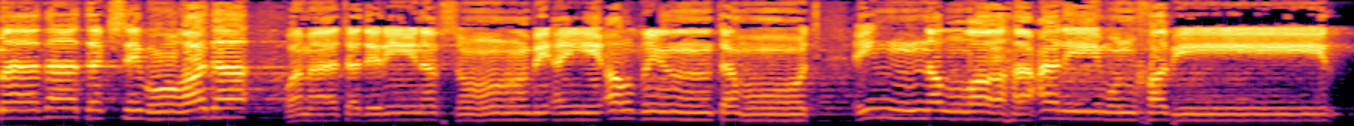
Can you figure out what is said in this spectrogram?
ماذا تكسب غدا وما تدري نفس بأي أرض تموت إن الله عليم خبير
